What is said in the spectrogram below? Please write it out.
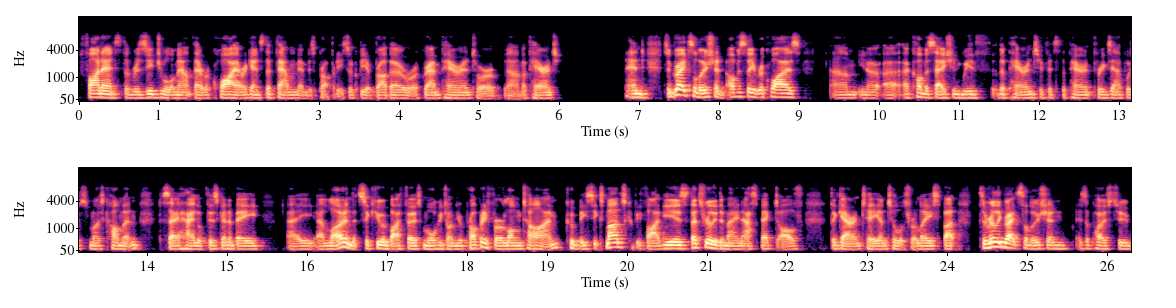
finance the residual amount they require against the family member's property. So it could be a brother or a grandparent or um, a parent. And it's a great solution. Obviously, it requires um, you know, a, a, conversation with the parent, if it's the parent, for example, is most common, to say, hey, look, there's going to be a, a loan that's secured by first mortgage on your property for a long time. Could be six months, could be five years. That's really the main aspect of the guarantee until it's released. But it's a really great solution as opposed to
